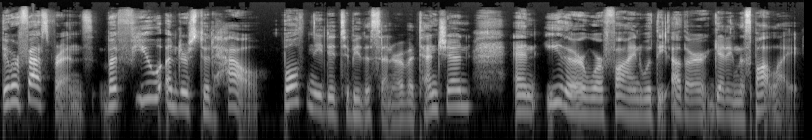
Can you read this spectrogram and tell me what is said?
They were fast friends, but few understood how. Both needed to be the center of attention, and either were fine with the other getting the spotlight.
